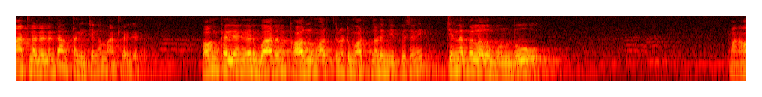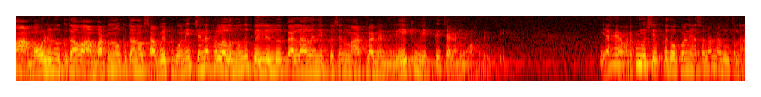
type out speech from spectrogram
మాట్లాడాడంటే అంత నీచంగా మాట్లాడాడు. పవన్ కళ్యాణ్ గారు భార్యను కార్లు మారుతున్నట్టు మారుతున్నాడు అని చెప్పేసి అని చిన్నపిల్లల ముందు మనం అమ్మఒడి నొక్కుతాం ఆ బట్టను నొక్కుతాను ఒక సభ పెట్టుకొని చిన్నపిల్లల ముందు పెళ్ళిళ్ళు పెళ్ళాలని చెప్పేసి అని మాట్లాడిన లేకి వ్యక్తి జగన్మోహన్ రెడ్డి. అసలు ఎవరికి మీరు చెప్పేది ఉపన్యాసాలు అని అడుగుతున్నా?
